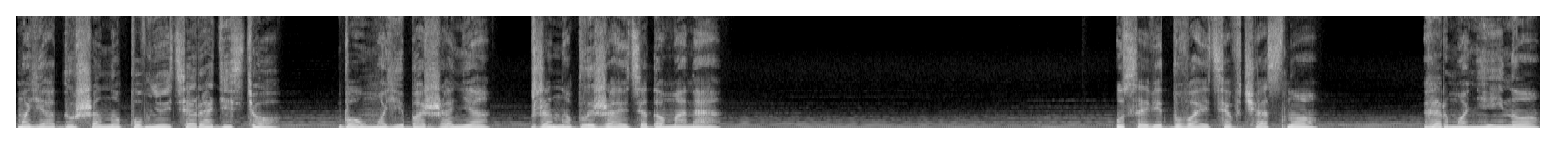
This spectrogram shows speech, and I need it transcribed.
Моя душа наповнюється радістю, бо мої бажання вже наближаються до мене. Усе відбувається вчасно, гармонійно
